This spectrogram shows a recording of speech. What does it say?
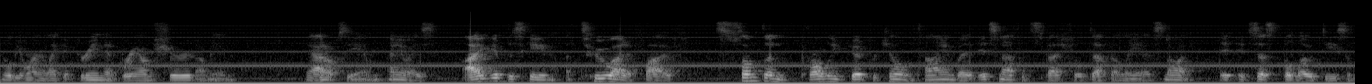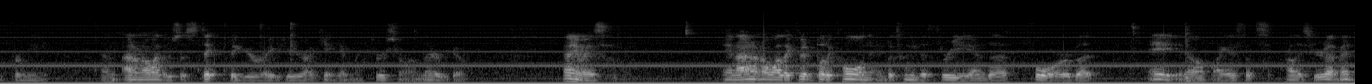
he'll be wearing like a green and brown shirt. I mean, yeah, I don't see him. Anyways, I give this game a 2 out of 5. Something probably good for killing time, but it's nothing special, definitely, and it's not, it, it's just below decent for me. And I don't know why there's a stick figure right here. I can't get my cursor on. There we go. Anyways, and I don't know why they couldn't put a colon in between the 3 and the 4, but hey, you know, I guess that's how they screwed up. And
